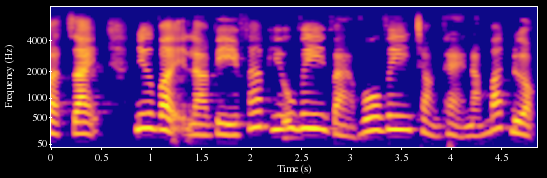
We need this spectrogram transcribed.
Phật dạy như vậy là vì pháp hữu vi và vô vi chẳng thể nắm bắt được.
